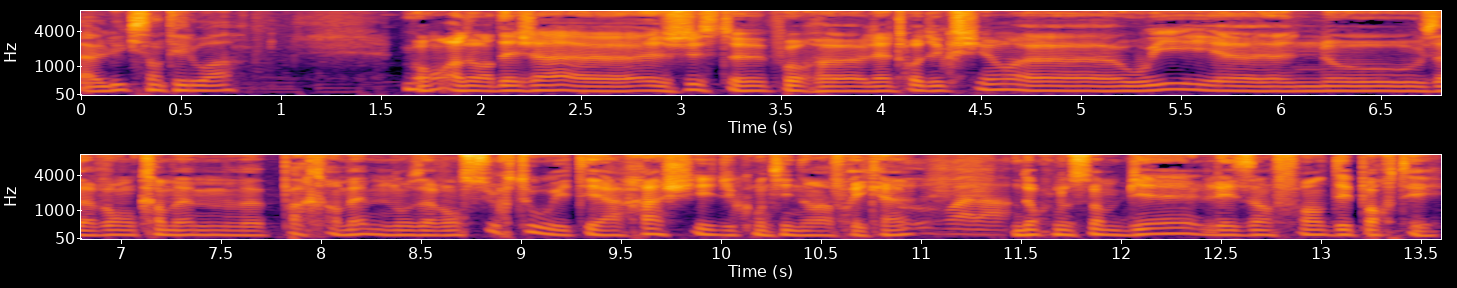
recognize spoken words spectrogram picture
euh, Luc Saint-Éloi. Bon, alors déjà, euh, juste pour euh, l'introduction, euh, oui, euh, nous avons quand même, pas quand même, nous avons surtout été arrachés du continent africain. Voilà. Donc nous sommes bien les enfants déportés.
